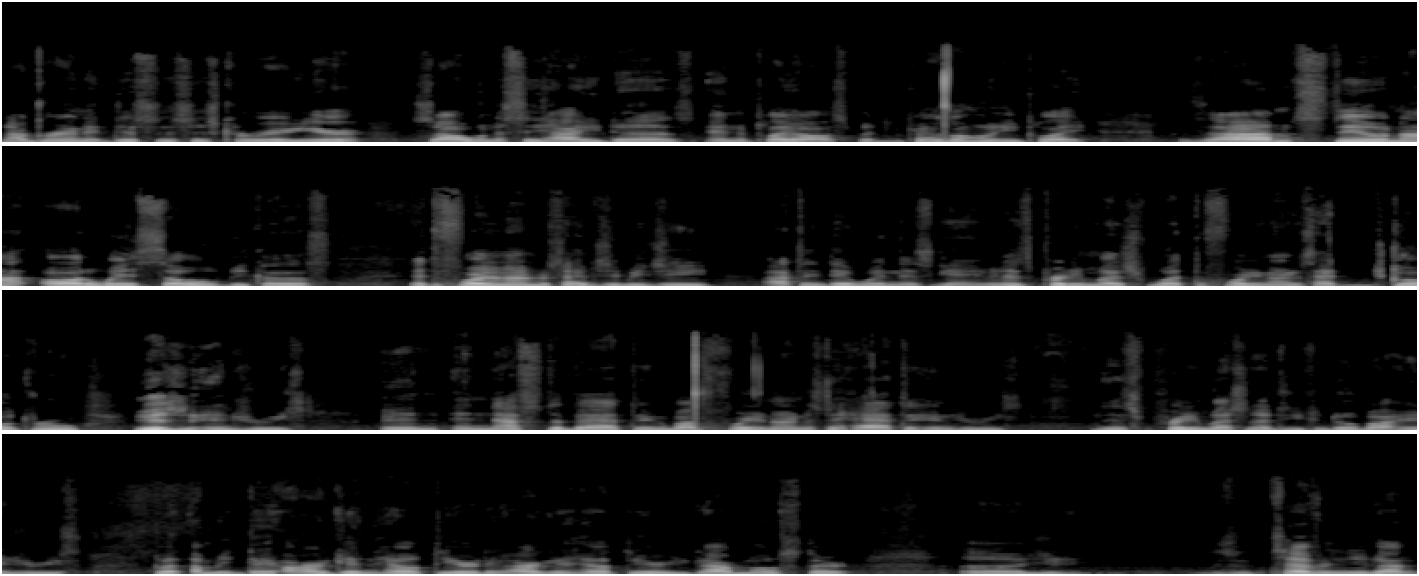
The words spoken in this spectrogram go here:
Now, granted, this is his career year, so I want to see how he does in the playoffs. But it depends on who he play. Because I'm still not all the way sold because if the 49ers had Jimmy G, I think they win this game. And it's pretty much what the 49ers had to go through is the injuries. And and that's the bad thing about the 49ers. They had the injuries. There's pretty much nothing you can do about injuries. But I mean, they are getting healthier. They are getting healthier. You got Mostert. Uh, you, Tevin, you got to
